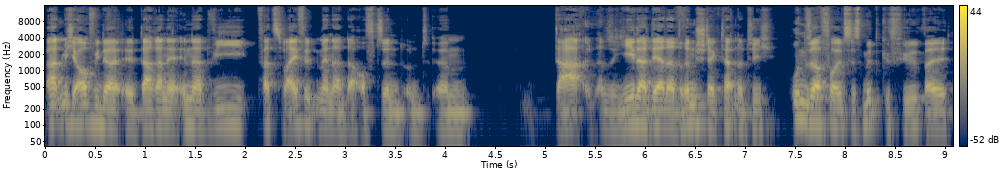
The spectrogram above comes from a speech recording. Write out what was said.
hat mich auch wieder äh, daran erinnert, wie verzweifelt Männer da oft sind. Und ähm, da, also jeder, der da drin steckt, hat natürlich unser vollstes Mitgefühl, weil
